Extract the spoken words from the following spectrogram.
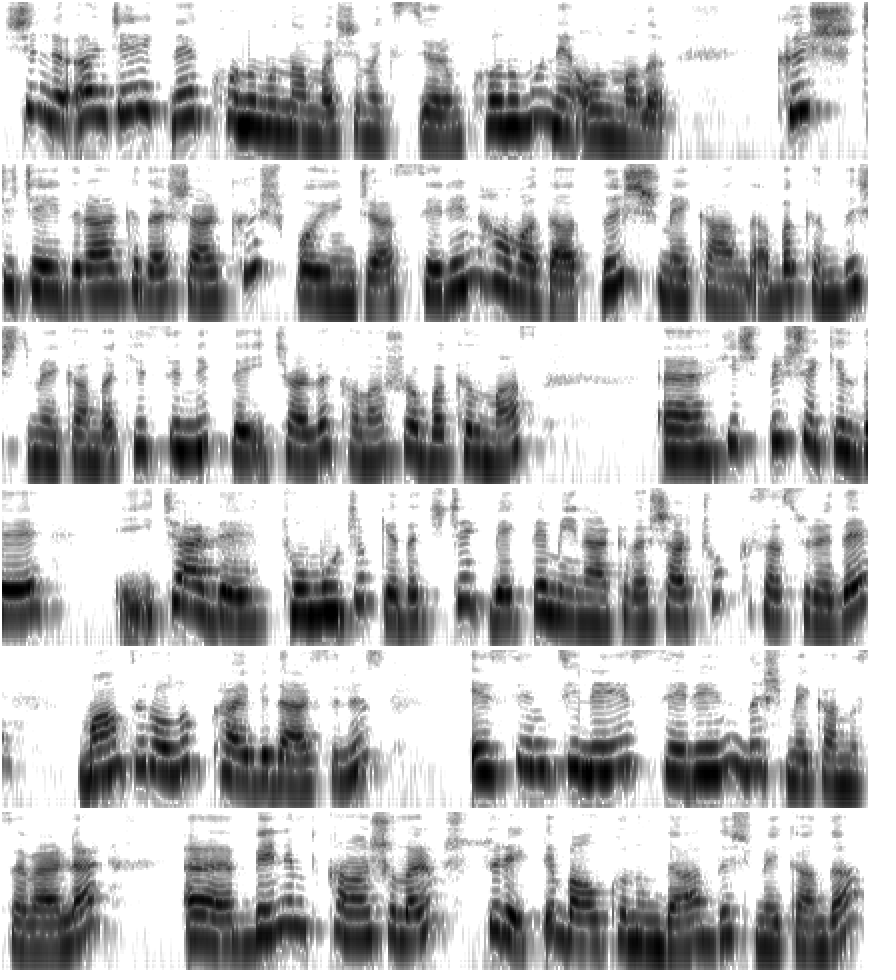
Şimdi öncelikle konumundan başlamak istiyorum. Konumu ne olmalı? Kış çiçeğidir arkadaşlar. Kış boyunca serin havada, dış mekanda, bakın dış mekanda kesinlikle içeride kalan şu bakılmaz. Ee, hiçbir şekilde içeride tomurcuk ya da çiçek beklemeyin arkadaşlar. Çok kısa sürede mantar olup kaybedersiniz. Esintili, serin dış mekanı severler. Ee, benim kalançolarım sürekli balkonumda, dış mekanda.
